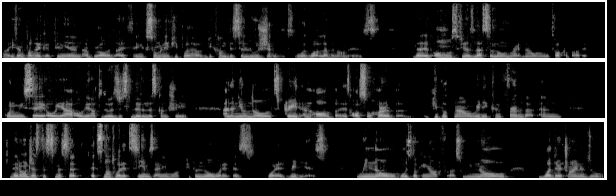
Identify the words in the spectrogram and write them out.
uh, even public opinion abroad. I think so many people have become disillusioned with what Lebanon is that it almost feels less alone right now when we talk about it. When we say, oh, yeah, all you have to do is just live in this country and then you'll know it's great and all, but it's also horrible. People now really confirm that and they don't just dismiss it. It's not what it seems anymore. People know what it is what it really is. We know who's looking out for us. We know what they're trying to do.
